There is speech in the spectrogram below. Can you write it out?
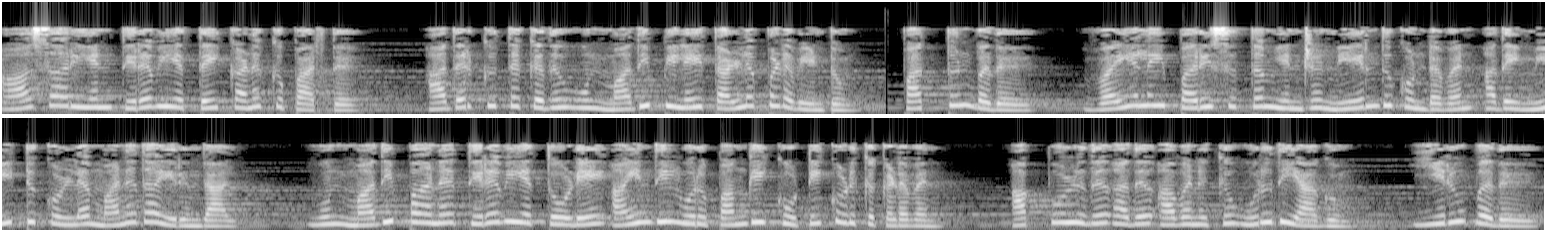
ஆசாரியன் திரவியத்தை கணக்கு பார்த்து அதற்கு தக்கது உன் மதிப்பிலே தள்ளப்பட வேண்டும். பத்தொன்பது. வயலை பரிசுத்தம் என்று நேர்ந்து கொண்டவன் அதை மீட்டுக்கொள்ள மனதாயிருந்தால் உன் மதிப்பான திரவியத்தோடே ஐந்தில் ஒரு பங்கை கூட்டி கொடுக்க கடவன். அப்பொழுது அது அவனுக்கு உறுதியாகும். இருபது.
